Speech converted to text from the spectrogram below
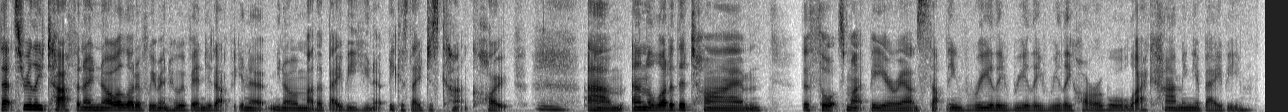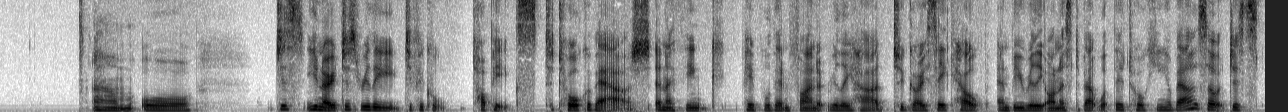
that's really tough and i know a lot of women who have ended up in a you know a mother baby unit because they just can't cope um, and a lot of the time the thoughts might be around something really really really horrible like harming your baby um, or just you know just really difficult topics to talk about. And i think people then find it really hard to go seek help and be really honest about what they're talking about. So it just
